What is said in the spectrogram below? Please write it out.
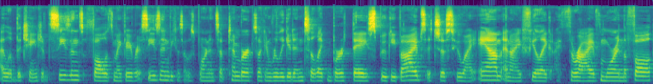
I love the change of the seasons. Fall is my favorite season because I was born in September. So I can really get into like birthday spooky vibes. It's just who I am. And I feel like I thrive more in the fall.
